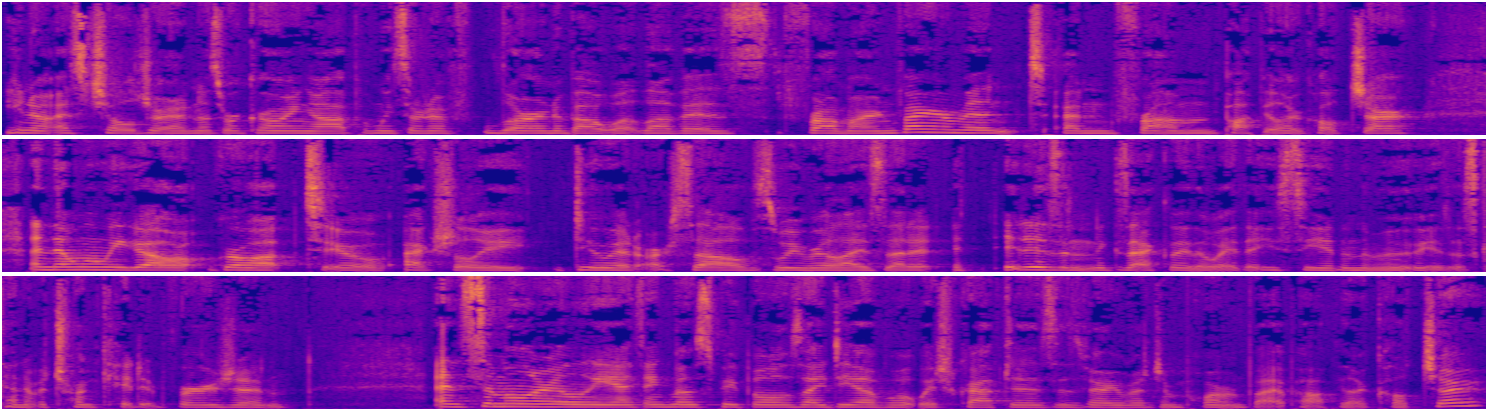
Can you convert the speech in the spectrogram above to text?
you know, as children as we're growing up and we sort of learn about what love is from our environment and from popular culture. And then when we go grow up to actually do it ourselves, we realize that it, it, it isn't exactly the way that you see it in the movies. It's kind of a truncated version. And similarly, I think most people's idea of what witchcraft is is very much informed by popular culture.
